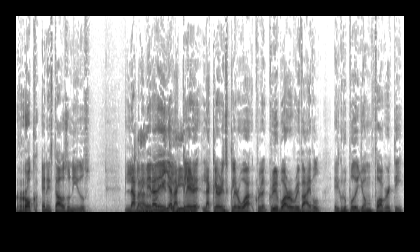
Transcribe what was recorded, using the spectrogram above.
rock en Estados Unidos. La primera de ellas, la, Clarence Clearwater Revival, el grupo de John Fogerty.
